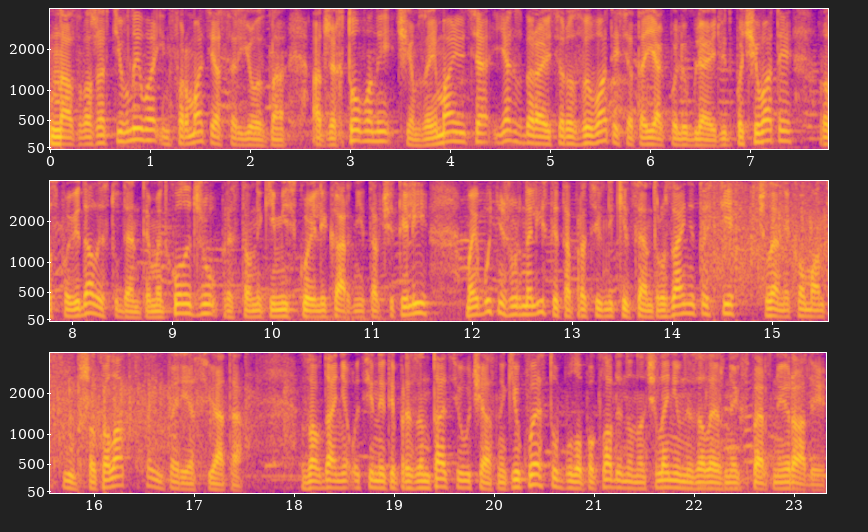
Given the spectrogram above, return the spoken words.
Назва жартівлива, інформація серйозна. Адже хто вони, чим займаються, як збираються розвиватися та як полюбляють відпочивати, розповідали студенти медколеджу, представники міської лікарні та вчителі, майбутні журналісти та працівники центру зайнятості, члени команд Клуб Шоколад та Імперія свята. Завдання оцінити презентацію учасників квесту було покладено на членів незалежної експертної ради.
